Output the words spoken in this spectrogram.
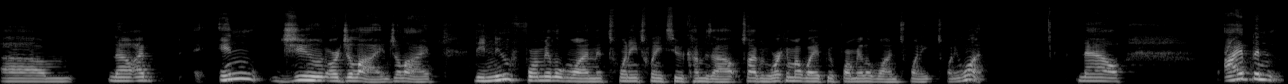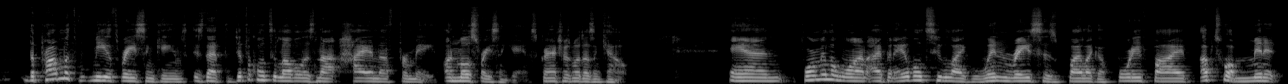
Um, now I'm in June or July. In July, the new Formula One 2022 comes out. So I've been working my way through Formula One 2021. Now, I've been the problem with me with racing games is that the difficulty level is not high enough for me on most racing games. Gran Turismo doesn't count. And Formula One, I've been able to like win races by like a 45 up to a minute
